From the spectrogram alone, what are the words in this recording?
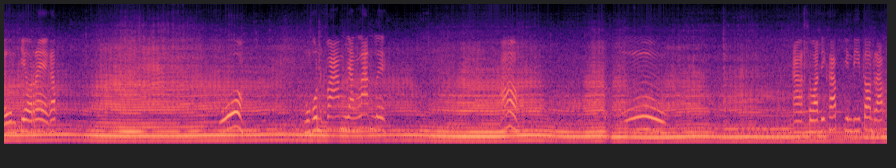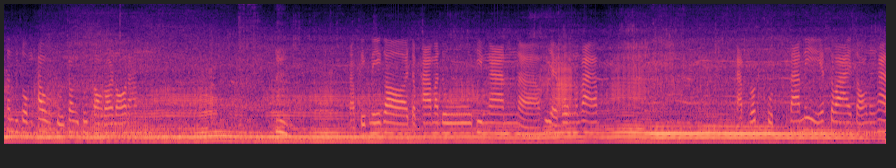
เดิมเที่ยวแรกครับโอ้มงคลฟาร์มย่างลั่นเลยอ้าวเอออะสวัสดีครับ ยินดีต้อนรับท่านผู้ชมเข้าสู่ช่องยูทูบสองร้อยล้อนะครับครับคลิปนี้ก็จะพามาดูทีมงานผู้ใหญ่พงกันบ้างครับ ขับรถขุดซานี่ SY สองหนึ่งห้า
